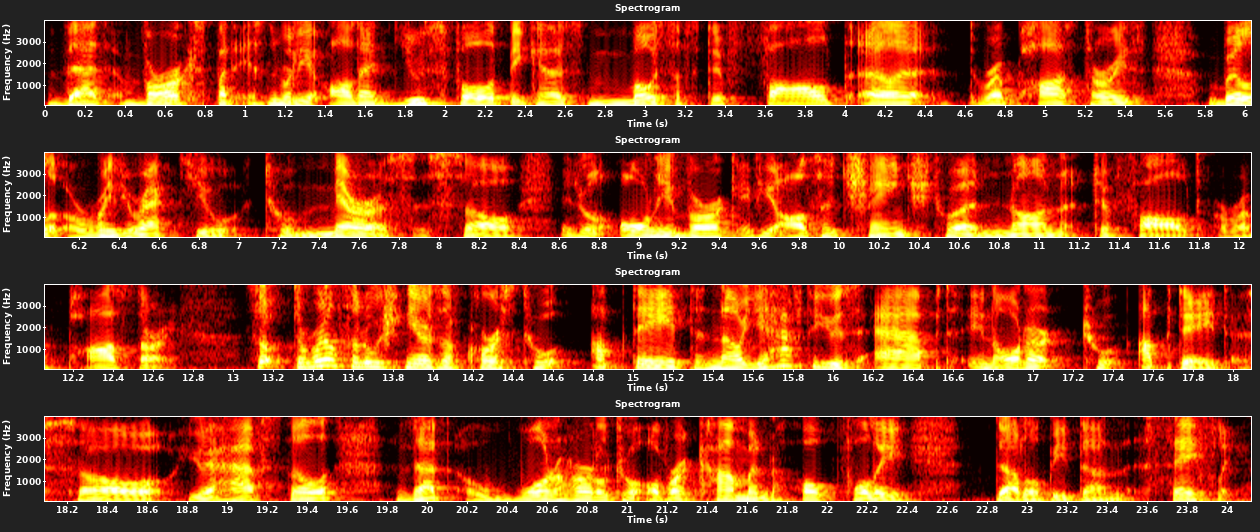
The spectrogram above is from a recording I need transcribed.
That works, but isn't really all that useful because most of the default uh, repositories will redirect you to mirrors. So it will only work if you also change to a non-default repository. So the real solution here is of course to update. Now you have to use apt in order to update. So you have still that one hurdle to overcome and hopefully that'll be done safely.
